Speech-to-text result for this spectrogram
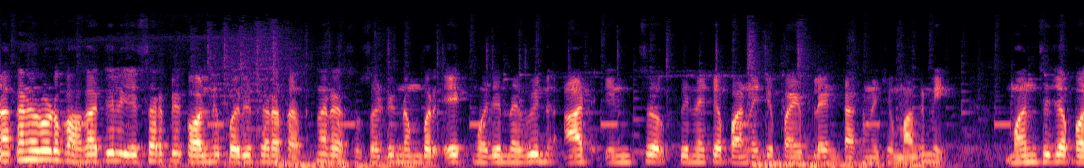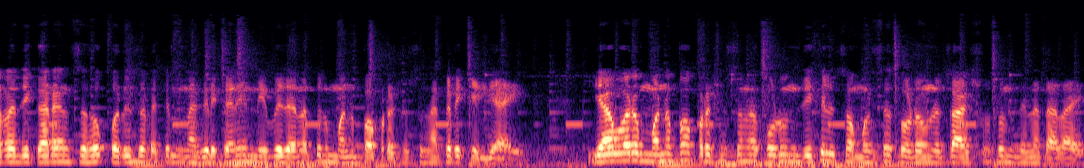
नकाने रोड भागातील एस आर पी कॉलनी परिसरात असणाऱ्या सोसायटी नंबर एकमध्ये नवीन आठ इंच पिण्याच्या पाण्याची पाईपलाईन टाकण्याची मागणी मनसेच्या पदाधिकाऱ्यांसह परिसरातील नागरिकांनी निवेदनातून मनपा प्रशासनाकडे केली आहे. यावर मनपा प्रशासनाकडून देखील समस्या सोडवण्याचं आश्वासन देण्यात आलं आहे.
